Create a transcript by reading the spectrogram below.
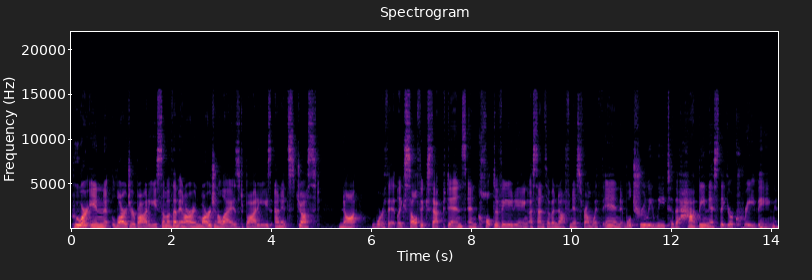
who are in larger bodies. Some of them are in marginalized bodies, and it's just not worth it. Like self acceptance and cultivating a sense of enoughness from within will truly lead to the happiness that you're craving.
